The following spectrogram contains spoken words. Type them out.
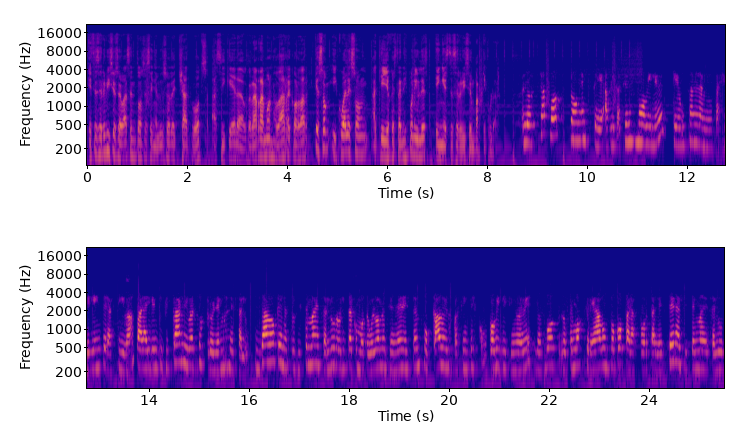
este servicio se basa entonces en el uso de chatbots, así que la doctora Ramos nos va a recordar qué son y cuáles son aquellos que están disponibles en este servicio en particular. Los chatbots son este, aplicaciones móviles que usan la mensajería interactiva para identificar diversos problemas de salud. Dado que nuestro sistema de salud ahorita, como te vuelvo a mencionar, está enfocado en los pacientes con COVID-19, los bots los hemos creado un poco para fortalecer al sistema de salud,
